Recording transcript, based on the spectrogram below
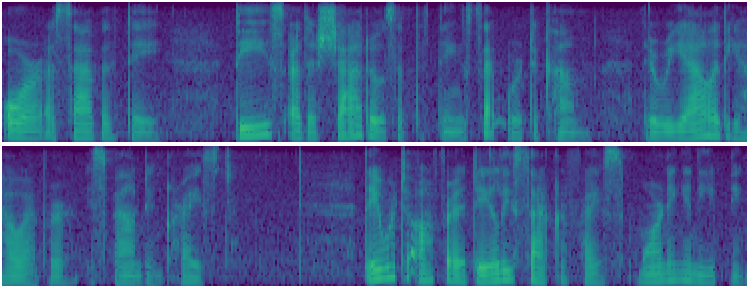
or a Sabbath day. These are the shadows of the things that were to come. The reality, however, is found in Christ. They were to offer a daily sacrifice, morning and evening.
